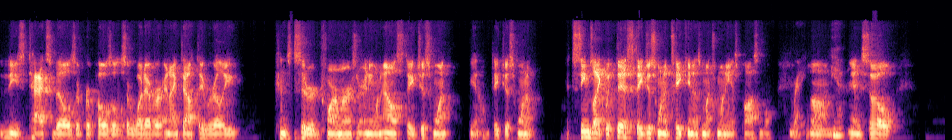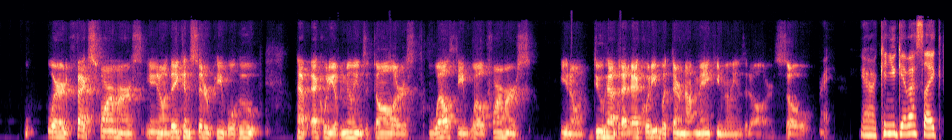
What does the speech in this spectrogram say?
these tax bills or proposals or whatever, and I doubt they really considered farmers or anyone else. They just want, you know, they just want to it seems like with this they just want to take in as much money as possible. Right. Um, yeah. and so where it affects farmers you know they consider people who have equity of millions of dollars wealthy well farmers you know do have that equity but they're not making millions of dollars. So right. Yeah. Can you give us like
